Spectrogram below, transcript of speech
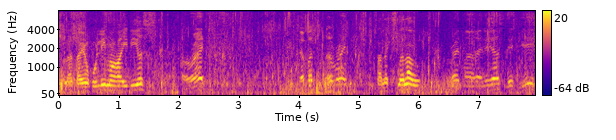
Wala tayong huli mga ka-ideas. Alright. Dapat, alright. Sa next na lang. Alright mga kaniyas, let's go.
